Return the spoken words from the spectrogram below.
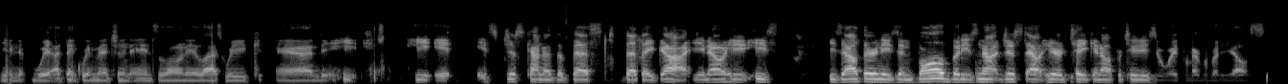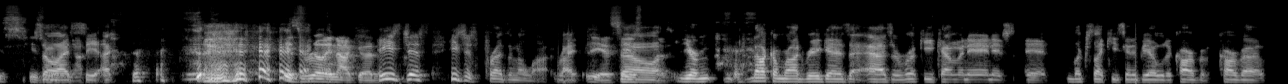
You know, we, I think we mentioned Anzalone last week, and he he it, it's just kind of the best that they got. You know, he he's he's out there and he's involved, but he's not just out here taking opportunities away from everybody else. He's, he's so really I see. I, it's really not good. He's just he's just present a lot, right? Yeah. So your Malcolm Rodriguez as a rookie coming in is it looks like he's going to be able to carve carve out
